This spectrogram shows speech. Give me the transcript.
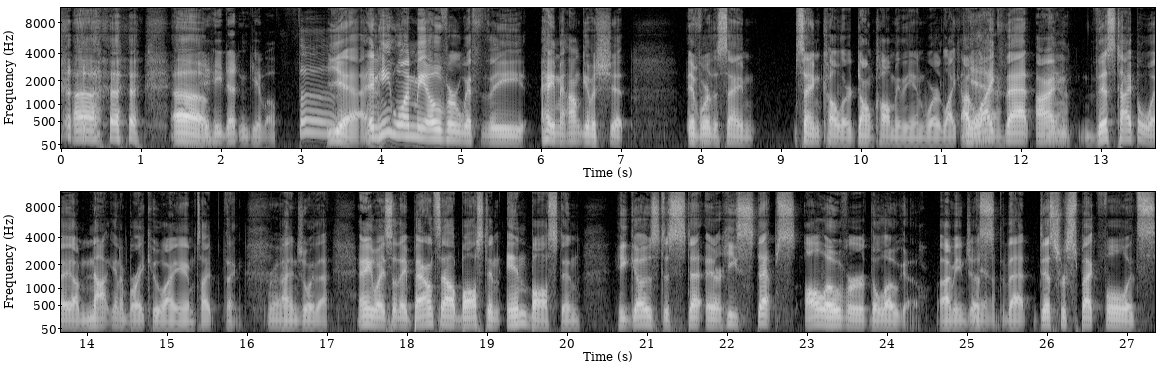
Uh, uh, he doesn't give a fuck. yeah, and he won me over with the hey man, I don't give a shit if we're the same same color. Don't call me the N word. Like I Yeah. like that. I'm Yeah. this type of way. I'm not gonna break who I am type thing. right. I enjoy that. Anyway, so they bounce out Boston in Boston. He goes to step or er, he steps all over the logo. I mean, just that disrespectful. It's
